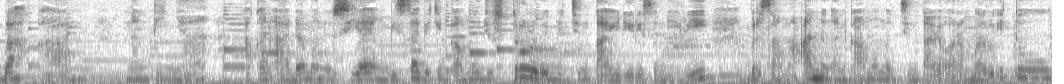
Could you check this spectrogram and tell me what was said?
Bahkan nantinya akan ada manusia yang bisa bikin kamu justru lebih mencintai diri sendiri bersamaan dengan kamu mencintai orang baru itu.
